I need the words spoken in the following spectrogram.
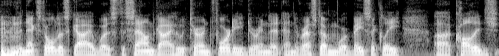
Mm-hmm. The next oldest guy was the sound guy who turned 40 during it, and the rest of them were basically uh, college uh,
